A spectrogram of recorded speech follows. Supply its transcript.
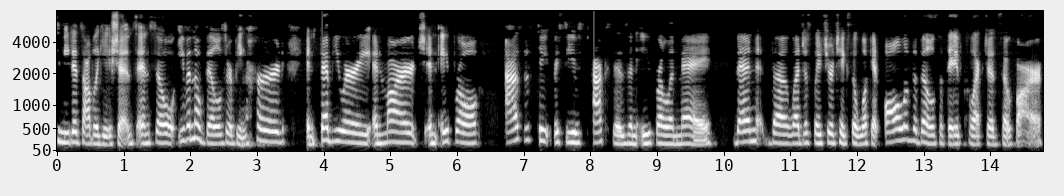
to meet its obligations. And so, even though bills are being heard in February and March and April, as the state receives taxes in April and May, then the legislature takes a look at all of the bills that they've collected so far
